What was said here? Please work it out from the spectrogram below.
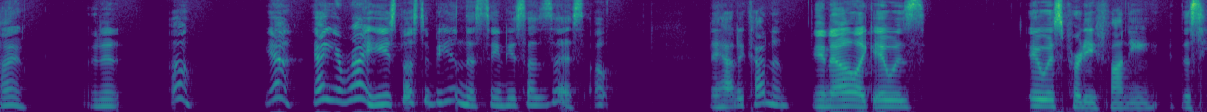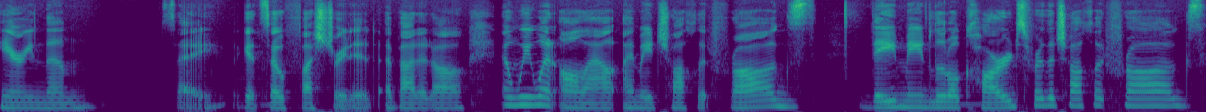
Oh, I didn't. Oh, yeah, yeah, you're right. He's supposed to be in this scene. He says this. Oh, they had to cut him. You know, like it was, it was pretty funny just hearing them say get so frustrated about it all. And we went all out. I made chocolate frogs. They made little cards for the chocolate frogs.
